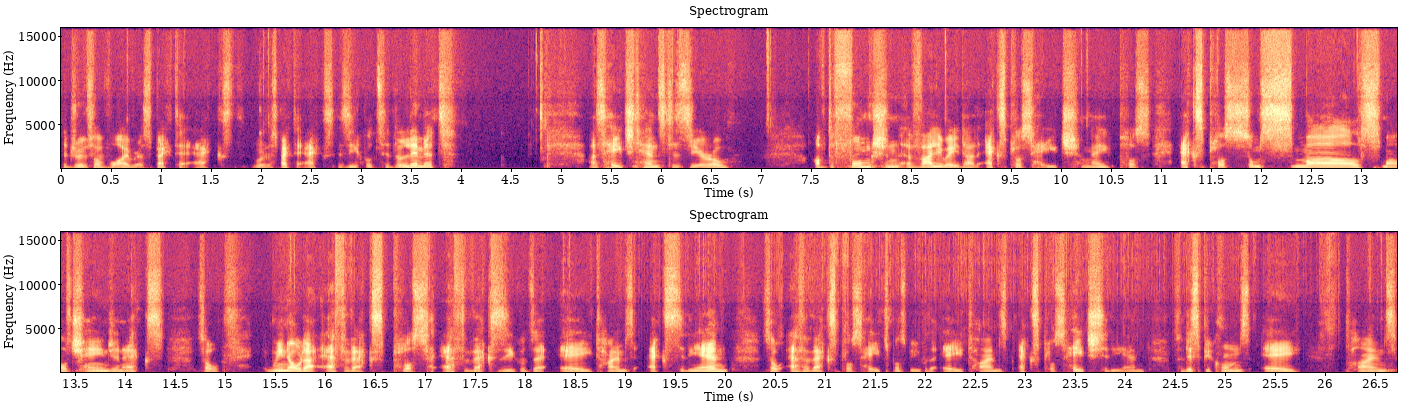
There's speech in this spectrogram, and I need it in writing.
the derivative of y with respect to x, with respect to x is equal to the limit as h tends to zero of the function evaluated at x plus h, okay, plus x plus some small, small change in x. So we know that f of x plus f of x is equal to a times x to the n. So f of x plus h must be equal to a times x plus h to the n. So this becomes a times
